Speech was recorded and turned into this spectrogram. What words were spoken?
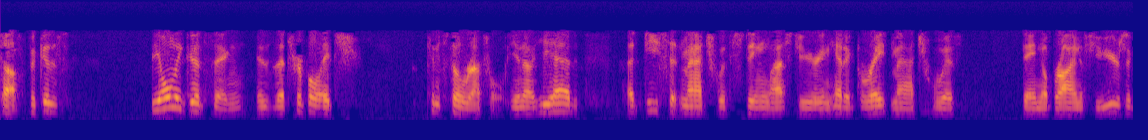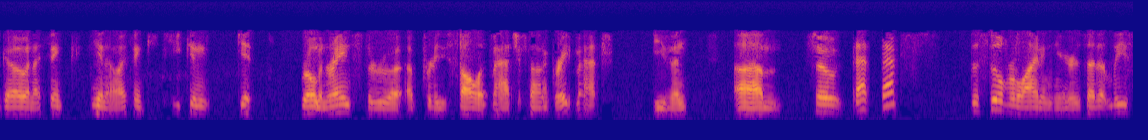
tough because the only good thing is that Triple H can still wrestle. You know, he had a decent match with Sting last year, and he had a great match with Daniel Bryan a few years ago, and I think you know I think he can get Roman Reigns through a, a pretty solid match, if not a great match, even. Um, so that that's the silver lining here is that at least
